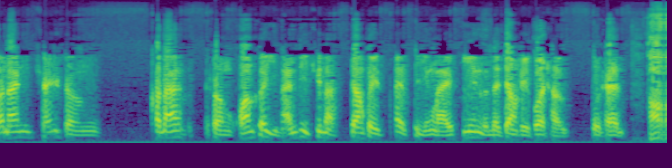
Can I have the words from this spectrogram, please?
河南全省。河南省黄河以南地区呢，将会再次迎来新一轮的降水过程。主持人，好。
